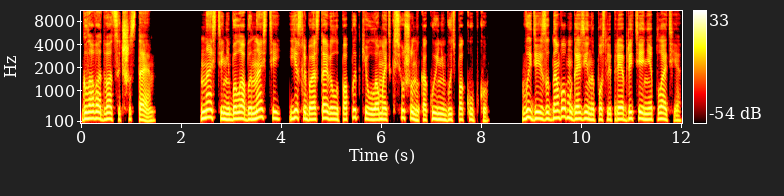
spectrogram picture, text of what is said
Глава 26. Настя не была бы Настей, если бы оставила попытки уломать Ксюшу на какую-нибудь покупку. Выйдя из одного магазина после приобретения платья,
